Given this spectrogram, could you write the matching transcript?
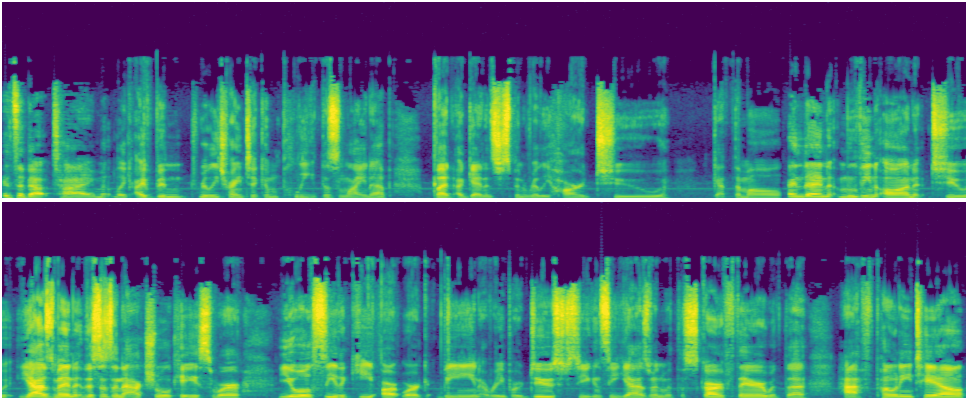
it's about time. Like I've been really trying to complete this lineup. But again, it's just been really hard to get them all. And then moving on to Yasmin, this is an actual case where you will see the key artwork being reproduced. So you can see Yasmin with the scarf there with the half ponytail.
